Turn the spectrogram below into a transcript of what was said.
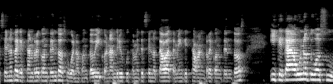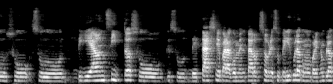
se nota que están re contentos. Bueno, con Toby y con Andrew justamente se notaba también que estaban re contentos. Y que cada uno tuvo su, su, su guioncito, su, su detalle para comentar sobre su película, como por ejemplo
